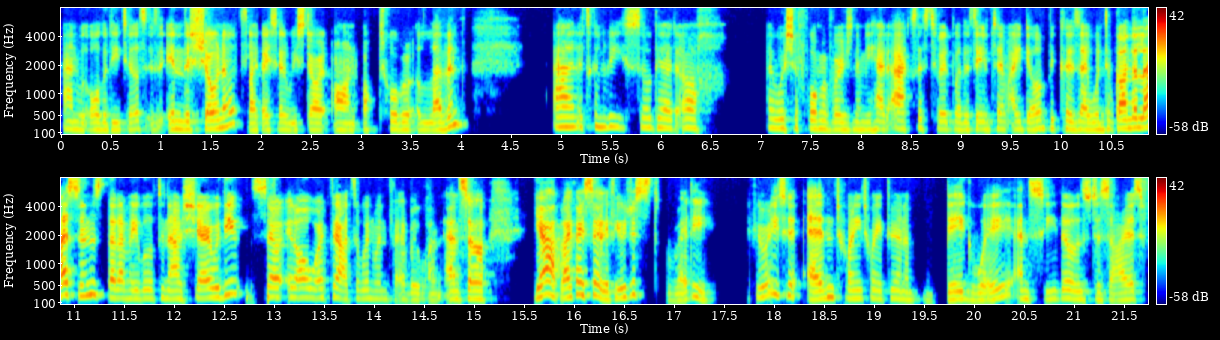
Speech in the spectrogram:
and with all the details is in the show notes. Like I said, we start on October 11th and it's going to be so good. Oh, I wish a former version of me had access to it, but at the same time, I don't because I wouldn't have gone the lessons that I'm able to now share with you. So it all worked out. It's a win win for everyone. And so, yeah, like I said, if you're just ready if you're ready to end 2023 in a big way and see those desires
